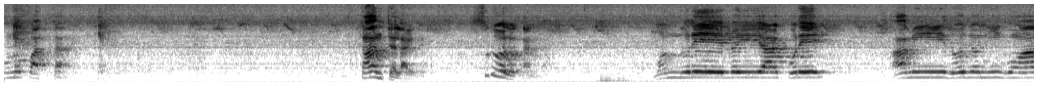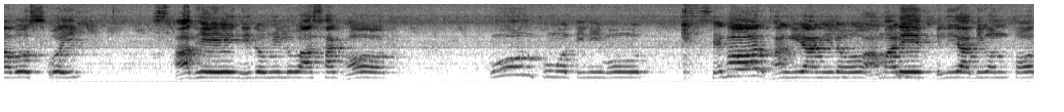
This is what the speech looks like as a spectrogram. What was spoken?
কোনো পাত্তা নেই। কানতে লাগলেন শুরু হলো কান্না। বন্ধুরে লইয়া করে আমি রজনী গোয়াবো সই, সাধে নিরমিলু আশা ঘর। কোন কুমতিনি মোর? সে ঘর ভাঙিয়া নিল আমারে ফেলিয়া দিগন্তর।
